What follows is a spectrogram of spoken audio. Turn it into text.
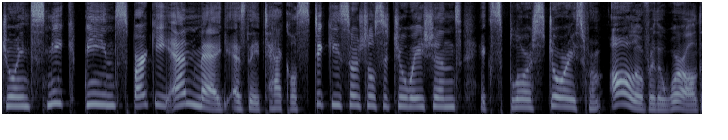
Join Sneak, Bean, Sparky, and Meg as they tackle sticky social situations, explore stories from all over the world,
